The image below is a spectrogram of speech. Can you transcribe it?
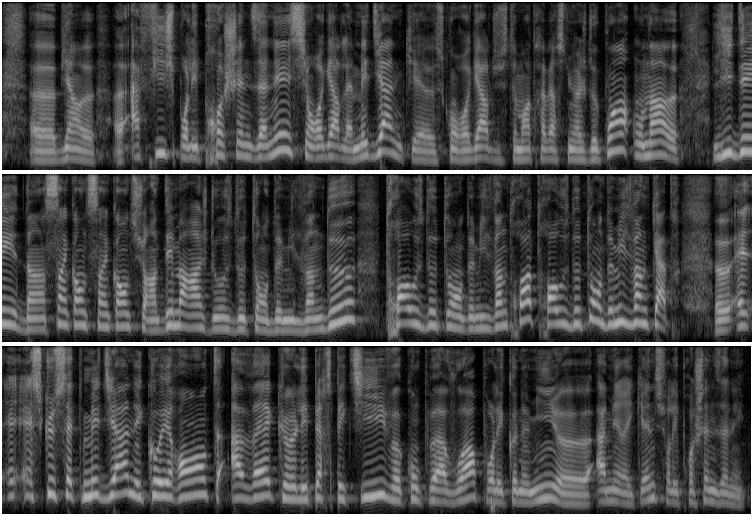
bien affiche pour les prochaines années. Si on regarde la médiane, qui est ce qu'on regarde justement à travers ce nuage de points, on a l'idée d'un 50 50-50 sur un démarrage de hausse de taux en 2022, trois hausses de taux en 2023, trois hausses de taux en 2024. Euh, est-ce que cette médiane est cohérente avec euh, les perspectives qu'on peut avoir pour l'économie euh, américaine sur les prochaines années?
